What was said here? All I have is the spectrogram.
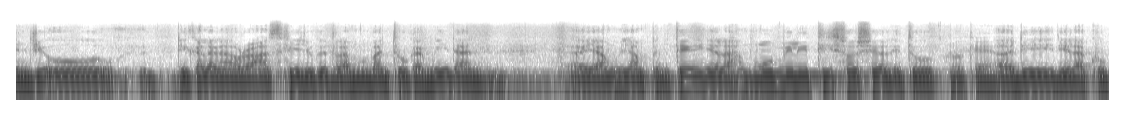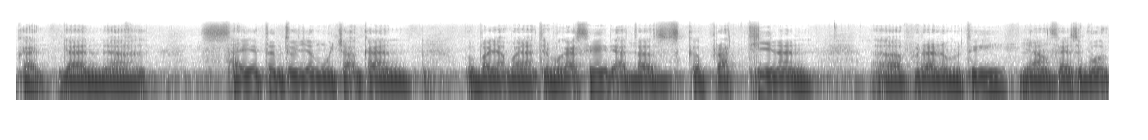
NGO di kalangan orang asli juga telah membantu kami dan uh, yang yang penting ialah mobility sosial itu okay. uh, di, dilakukan dan uh, saya tentunya mengucapkan berbanyak-banyak terima kasih di atas keperhatian uh, Perdana Menteri hmm. yang saya sebut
